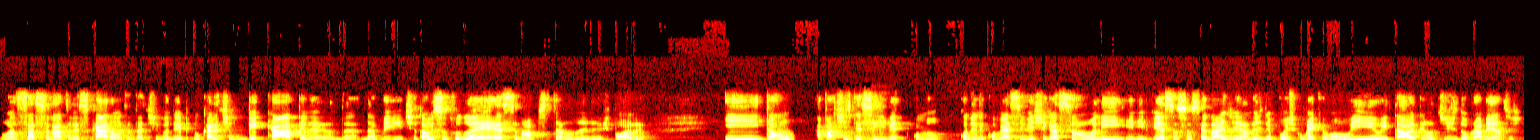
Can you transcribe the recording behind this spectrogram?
um assassinato desse cara, ou a tentativa dele, porque o cara tinha um backup da, da, da mente e tal. Isso tudo é, é sinopse, tá no spoiler. E então, a partir desse, uhum. como, quando ele começa a investigação, ele, ele vê essa sociedade anos depois como é que evoluiu e tal, e tem outros desdobramentos.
